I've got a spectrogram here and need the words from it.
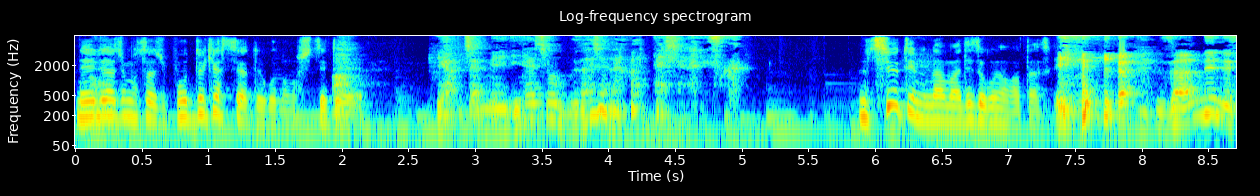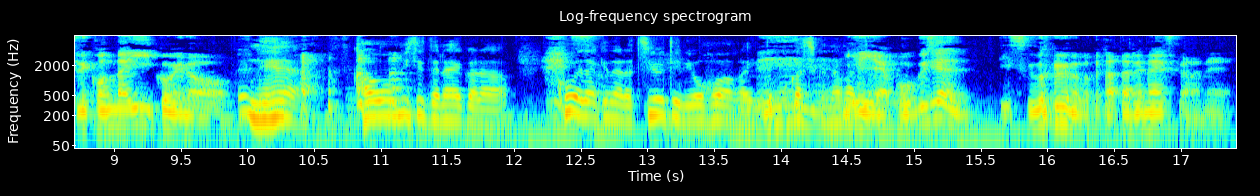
ネイルラジもそうだしポッドキャストやってることも知ってていやじゃあ練りラジも無駄じゃなかったじゃないですか。強手の名前出てこなかったんですけいやいや残念ですねこんないい声の。どねえ。顔を見せてないから声だけなら強手にオファーがいってもおかしくなかった、いやいや僕じゃディスクゴルフのこと語れないですからね。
